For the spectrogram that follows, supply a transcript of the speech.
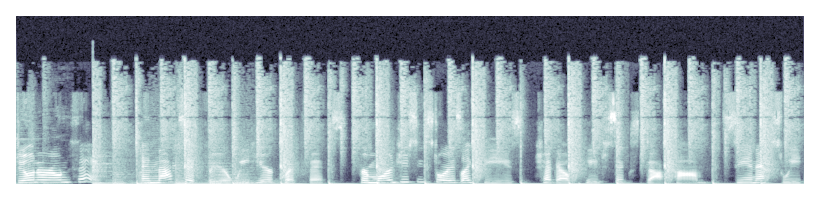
doing her own thing. And that's it for your We Hear Quick Fix. For more juicy stories like these, check out page6.com. See you next week.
